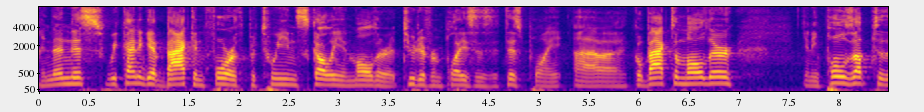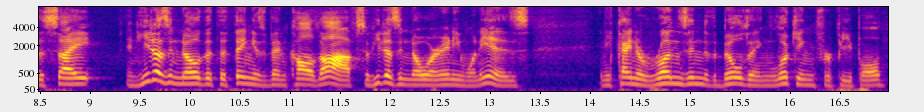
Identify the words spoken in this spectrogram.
And then this, we kind of get back and forth between Scully and Mulder at two different places at this point. Uh, go back to Mulder, and he pulls up to the site, and he doesn't know that the thing has been called off, so he doesn't know where anyone is. And he kind of runs into the building looking for people.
